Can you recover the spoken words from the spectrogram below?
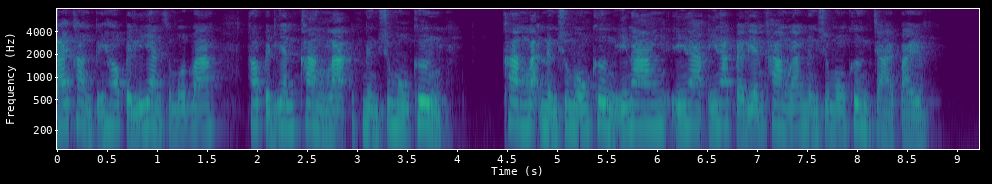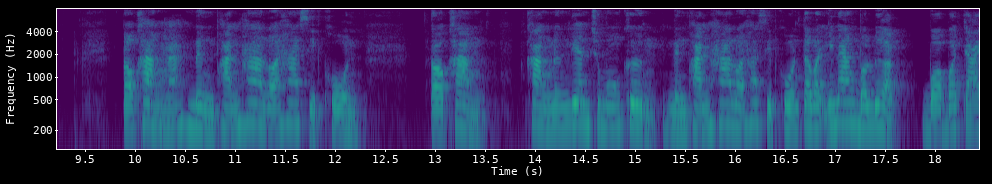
รายครั้งที่เข้าไปเรียนสมมติว่า เข้าไปเรียนครั้งละหนึ่งชั่วโมงครึ่งครั้งละหนึ่งชั่วโมงครึ่งอีนางอีนางอีนางไปเรียนครั้งละหนึ่งชั่วโมงครึ่งจ่ายไป ต่อครั้งนะหนึ่งพันห้าร้อยห้าสิบคนต่อครั้งครั้งหนึ่งเรียนชั่วโมงครึ่งหนึ่งพันห้าร้อยห้าสิบคนแต่ว่าอีนางบ่เลือกบ่บ่จ่าย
